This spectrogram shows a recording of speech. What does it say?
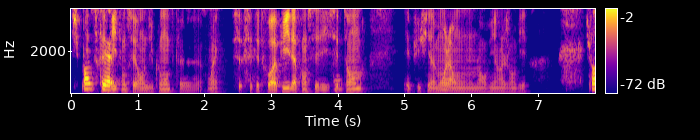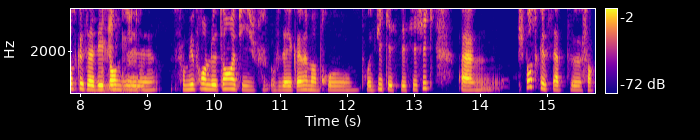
je pense et très vite, on s'est rendu compte que ouais, c'était trop rapide. Après, on s'est dit septembre. Et puis finalement, là, on en revient à janvier. Je pense que ça dépend du. Il faut mieux prendre le temps et puis vous avez quand même un produit qui est spécifique. je pense que ça peut. Enfin,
